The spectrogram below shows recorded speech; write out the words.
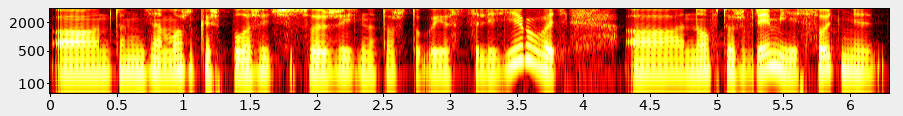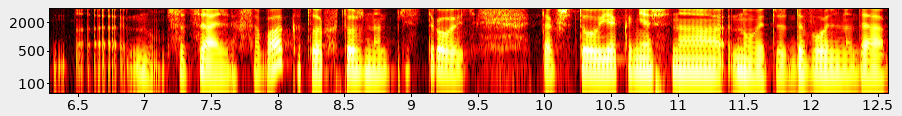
а, ну там не знаю, можно, конечно, положить всю свою жизнь на то, чтобы ее социализировать, а, но в то же время есть сотни а, ну, социальных собак, которых тоже надо пристроить. Так что я, конечно, ну это довольно, да,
